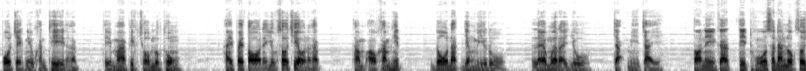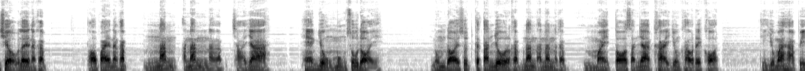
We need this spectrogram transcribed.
โปรเจกต์นิวคันที่นะครับที่มาพลิกโฉมลูกทุ่งให้ไปต่อในยุคโซเชียลนะครับทำเอาคำฮิตโดนัทยังมีรู แล้วเมื่อไหร่อยู่จะมีใจ ตอนนี้ก็ติดหูสนั่นโลกโซเชียลไปเลยนะครับ ต่อไปนะครับ นั่นอันนั้นนะครับฉายาแหกยุ่งมุ่งสู้ดอย นุ่มดอยสุดกระตันยูนะครับ นั่นอันนั้นนะครับ ไม่ต่อสัญญาค่ายยุ่งเขาเรคคอร์ด ที่อยู่มาหาปี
